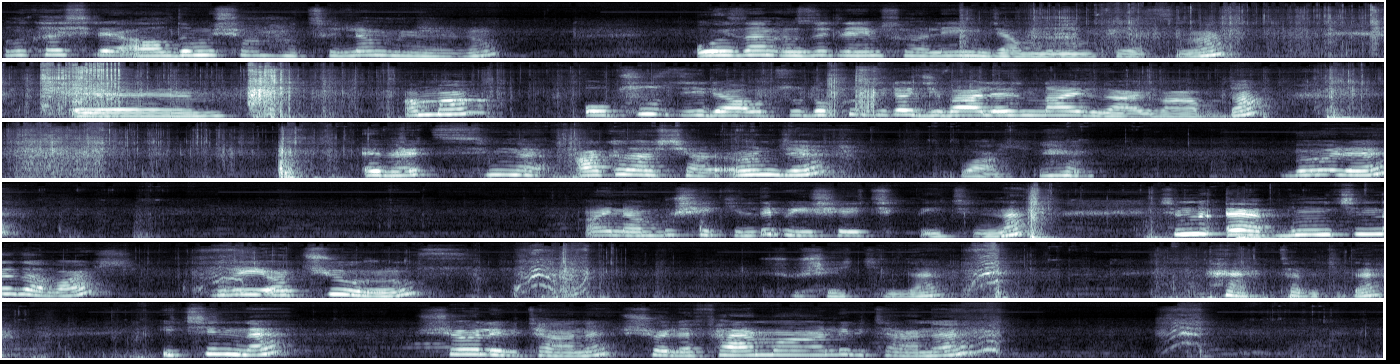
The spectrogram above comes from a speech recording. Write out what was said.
bunu kaç liraya aldığımı şu an hatırlamıyorum. O yüzden özür dilerim söyleyemeyeceğim bunun fiyatını. Ee, ama 30 lira, 39 lira civarlarındaydı galiba bu da. Evet, şimdi arkadaşlar önce var. Böyle aynen bu şekilde bir şey çıktı içinden. Şimdi evet bunun içinde de var. Burayı açıyoruz. Şu şekilde. Heh, tabii ki de. İçinde şöyle bir tane, şöyle fermuarlı bir tane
